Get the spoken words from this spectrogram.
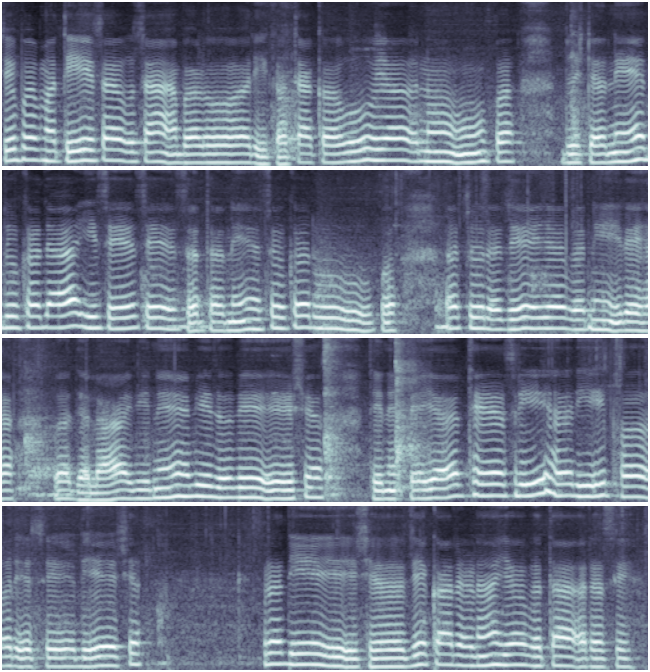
શુભમતી સૌ સાંભળો, હરિકથા કહું અનુપ. દુષ્ટને દુઃખદાયી છે છે સંતને સુખરૂપ અસુર જય બની રહ્યા બદલાવીને બીજો વેશ. તેને અર્થે શ્રી હરિ ફરશે દેશ. પ્રદેશ, જે કારણ અવતાર છે.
